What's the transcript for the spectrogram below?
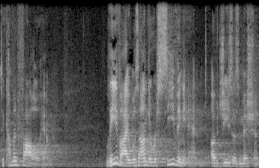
to come and follow him. Levi was on the receiving end of Jesus' mission.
